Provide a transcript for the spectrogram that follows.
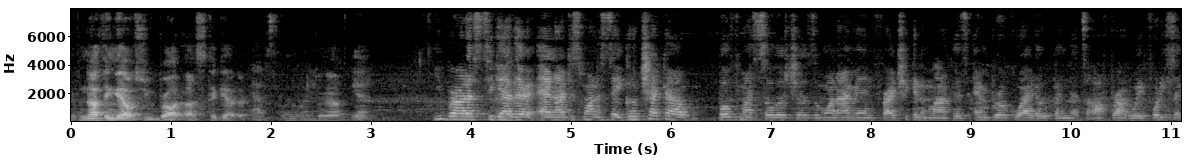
if nothing else, you brought us together. Absolutely. You know? Yeah. You brought us together, and I just want to say, go check out both my solo shows, the one I'm in, Fried Chicken and Latkes, and Broke Wide Open, that's off Broadway, 42nd,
